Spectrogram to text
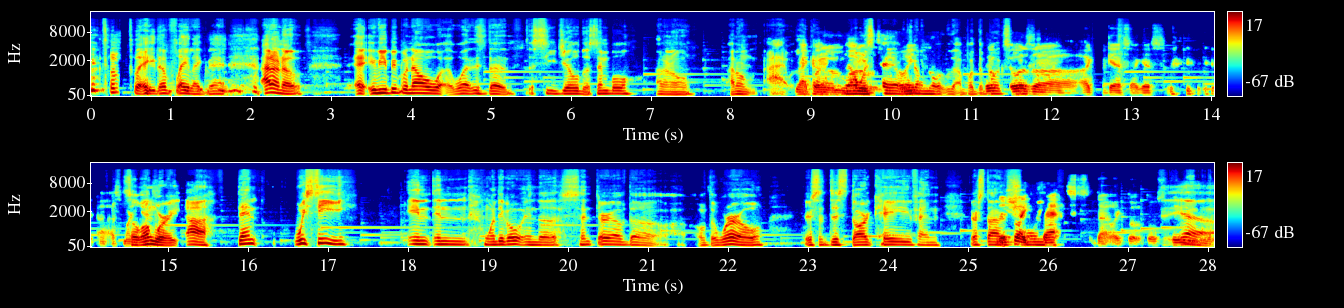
don't play, don't play like that. I don't know. Uh, If you people know what, what is the the sigil, the symbol, I don't know. I don't. I like. Like, I um, we always um, tell we don't know about the It, books. it was uh I guess I guess. so don't guess. worry. Uh then we see in in when they go in the center of the of the world, there's a, this dark cave, and they're starting There's like showing. bats that like those, those things. yeah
